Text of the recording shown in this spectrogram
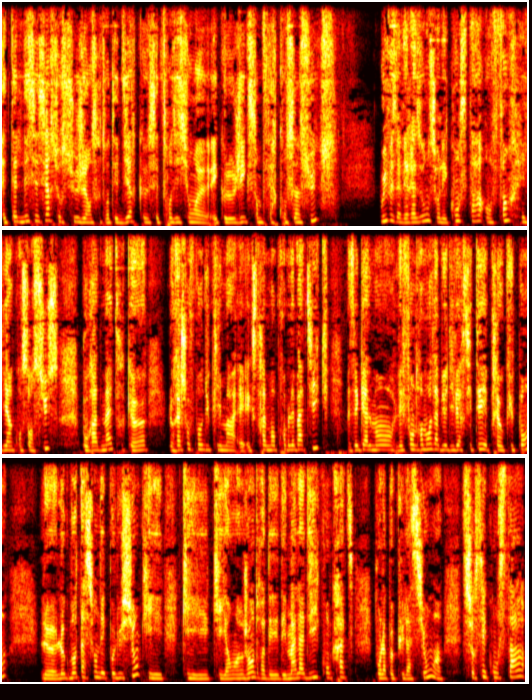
est-elle nécessaire sur ce sujet? On serait tenté de dire que cette transition euh, écologique semble faire consensus. Oui, vous avez raison. Sur les constats, enfin, il y a un consensus pour admettre que le réchauffement du climat est extrêmement problématique, mais également l'effondrement de la biodiversité est préoccupant l'augmentation des pollutions qui, qui, qui engendre des, des, maladies concrètes pour la population. Sur ces constats,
